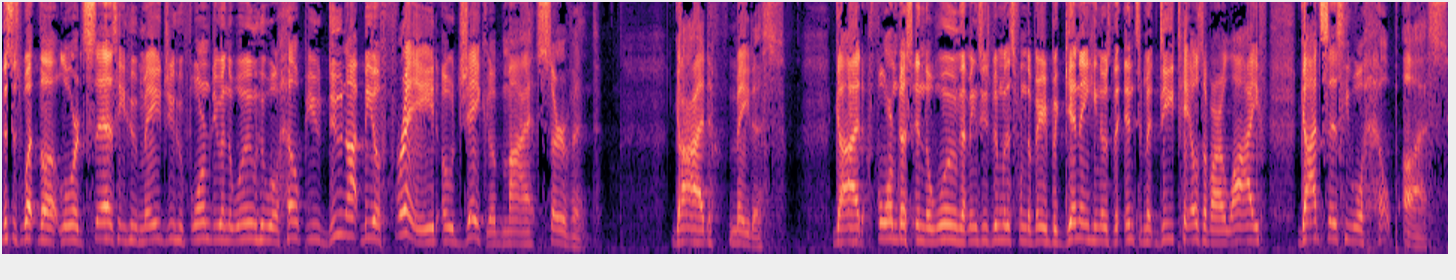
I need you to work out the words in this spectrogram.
This is what the Lord says He who made you, who formed you in the womb, who will help you. Do not be afraid, O Jacob, my servant. God made us. God formed us in the womb. That means He's been with us from the very beginning. He knows the intimate details of our life. God says He will help us.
